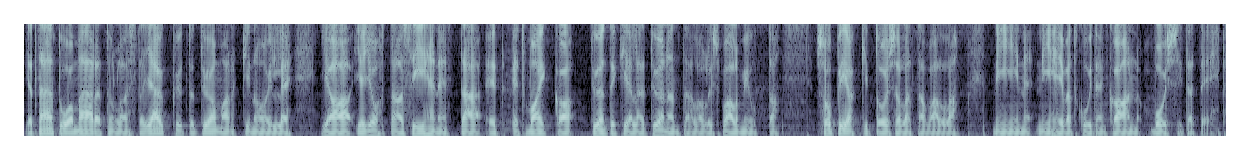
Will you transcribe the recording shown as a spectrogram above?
Ja tämä tuo määrätynlaista jäykkyyttä työmarkkinoille ja, ja johtaa siihen, että et, et vaikka työntekijällä ja työnantajalla olisi valmiutta sopiakin toisella tavalla, niin, niin he eivät kuitenkaan voi sitä tehdä.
